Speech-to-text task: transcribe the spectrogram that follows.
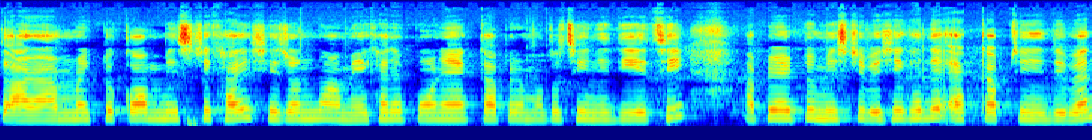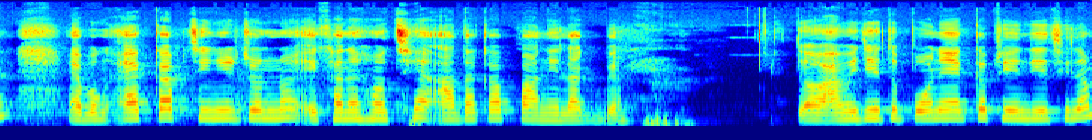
তো আর আমরা একটু কম মিষ্টি খাই, সেজন্য আমি এখানে পনে এক কাপের মতো চিনি দিয়েছি। আপনারা একটু মিষ্টি বেশি খেলে এক কাপ চিনি দিবেন এবং এক কাপ চিনির জন্য এখানে হচ্ছে আধা কাপ পানি লাগবে। তো আমি যেহেতু পনে এক কাপ চিনি দিয়েছিলাম,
